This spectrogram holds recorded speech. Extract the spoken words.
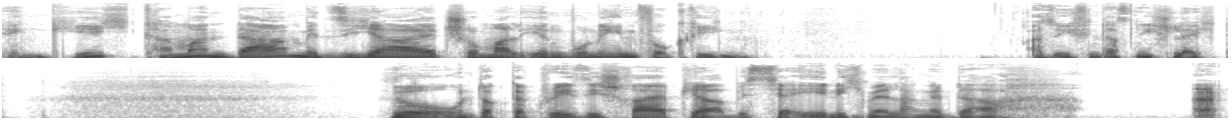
denke ich, kann man da mit Sicherheit schon mal irgendwo eine Info kriegen. Also ich finde das nicht schlecht. So, und Dr. Crazy schreibt, ja, bist ja eh nicht mehr lange da.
